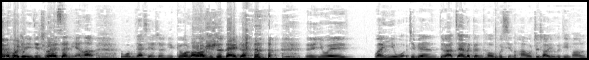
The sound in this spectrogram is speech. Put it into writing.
我这已经出来三年了，我们家先生你给我老老实实待着，呃，因为万一我这边对吧栽了跟头不行的话，我至少有个地方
